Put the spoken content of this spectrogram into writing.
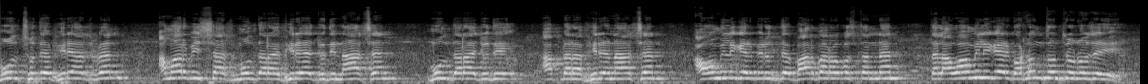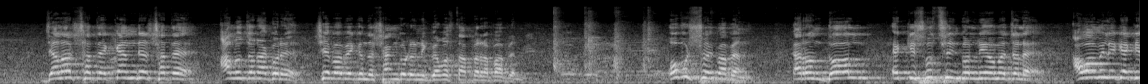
মূল ছুতে ফিরে আসবেন। আমার বিশ্বাস, মূল দ্বারায় ফিরে যদি না আসেন, মূল দ্বারায় যদি আপনারা ফিরে না আসেন, আওয়ামী লীগের বিরুদ্ধে বারবার অবস্থান নেন, তাহলে আওয়ামী লীগের গঠনতন্ত্র অনুযায়ী জেলার সাথে, কেন্দ্রের সাথে আলোচনা করে সেভাবে কিন্তু সাংগঠনিক ব্যবস্থা আপনারা পাবেন। অবশ্যই পাবেন, কারণ দল একটি সুশৃঙ্খল নিয়মে চলে, আওয়ামী লীগ একটি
